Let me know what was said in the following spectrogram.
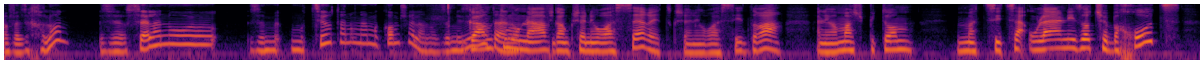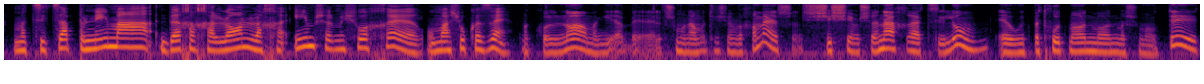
אבל זה חלון. זה עושה לנו זה מוציא אותנו מהמקום שלנו, זה מזיז גם אותנו. גם תמונה, גם כשאני רואה סרט, כשאני רואה סדרה, אני ממש פתאום מציצה, אולי אני זאת שבחוץ, מציצה פנימה דרך החלון לחיים של מישהו אחר, או משהו כזה. הקולנוע מגיע ב-1895, 60 שנה אחרי הצילום, אה, הוא התפתחות מאוד מאוד משמעותית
